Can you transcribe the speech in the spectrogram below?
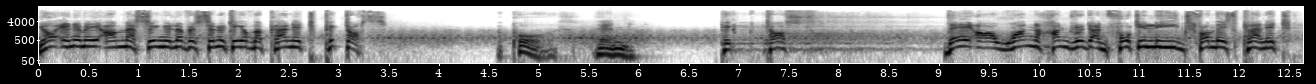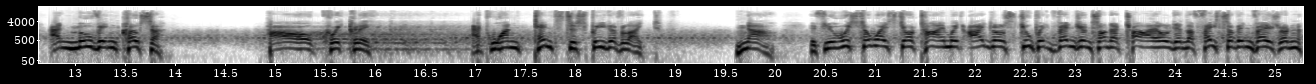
Your enemy are massing in the vicinity of the planet Pictos. A pause, then... Pictos? They are 140 leagues from this planet and moving closer. How quickly? at one-tenth the speed of light. Now, if you wish to waste your time with idle, stupid vengeance on a child in the face of invasion,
